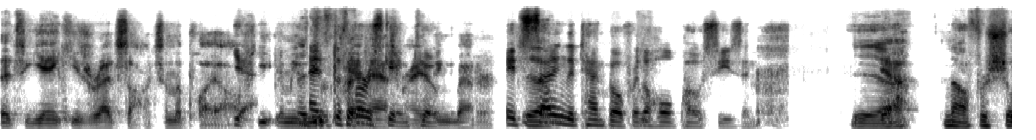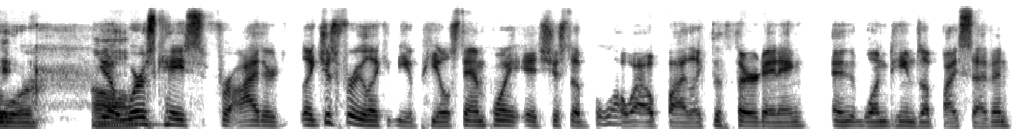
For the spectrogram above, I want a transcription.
it's Yankees Red Sox in the playoffs. Yeah. I mean, it's the first game, too. better. It's Yeah. setting the tempo for the whole postseason. yeah. yeah. no, for sure. You know, Um, worst case for either, like just for like the appeal standpoint, it's just a blowout by like the third inning and one team's up by seven.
